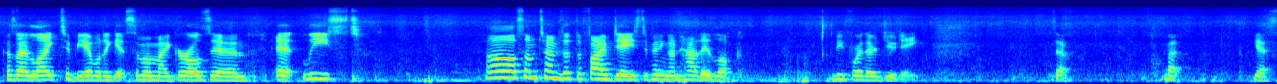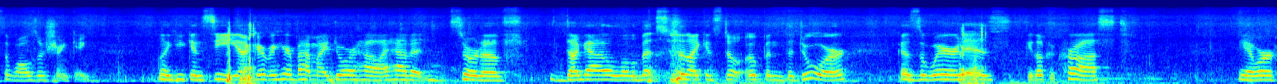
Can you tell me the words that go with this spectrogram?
Because I like to be able to get some of my girls in at least, oh, sometimes up to five days, depending on how they look before their due date. So, but yes, the walls are shrinking. Like you can see, like over here by my door, how I have it sort of dug out a little bit so that I can still open the door because of where it is, if you look across, yeah, we're a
